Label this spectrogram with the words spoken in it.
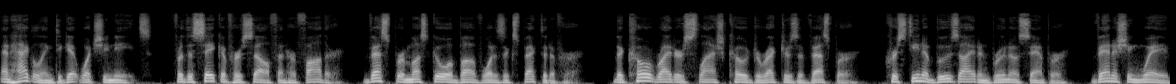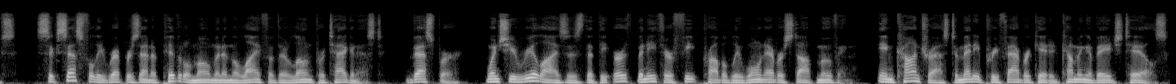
and haggling to get what she needs. For the sake of herself and her father, Vesper must go above what is expected of her. The co-writers slash co-directors of Vesper, Kristina Buožytė and Bruno Samper, Vanishing Waves, successfully represent a pivotal moment in the life of their lone protagonist, Vesper, when she realizes that the earth beneath her feet probably won't ever stop moving. In contrast to many prefabricated coming of age tales,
